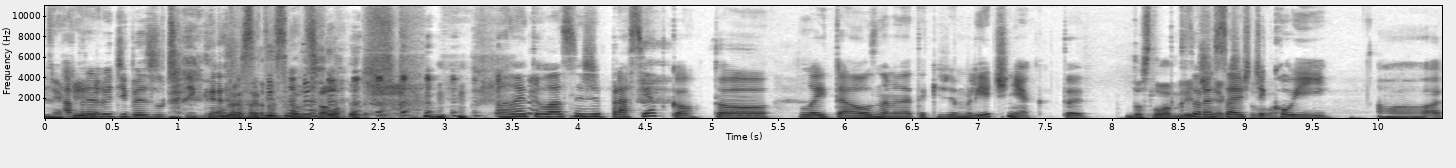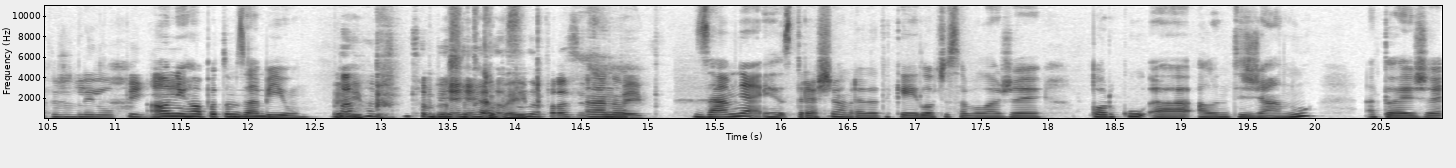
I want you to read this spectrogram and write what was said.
Nejaký... A pre ľudí bez lučníka. ono je to vlastne, že prasiatko. To lejtao znamená taký, že mliečniak. To je, Doslova mliečniak Ktoré sa ešte kojí. Oh, akože little piggy. A oni ho potom zabijú. Babe. to je babe. Áno. Babe. Za mňa je strašne mám rada také jedlo, čo sa volá, že porku a alentežánu. A to je, že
